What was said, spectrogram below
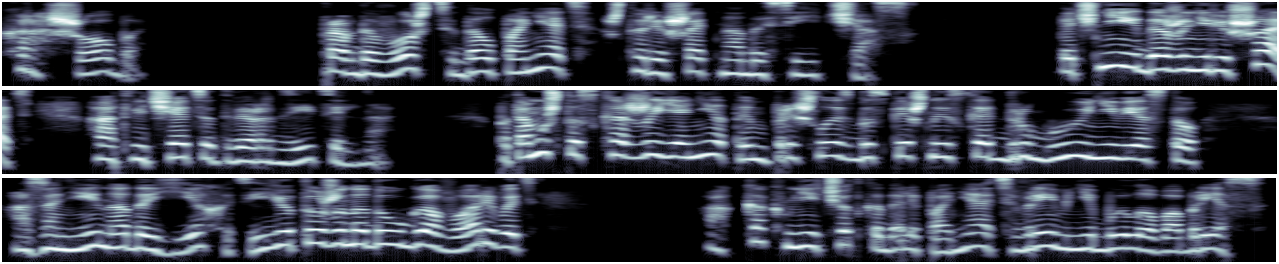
Хорошо бы. Правда, вождь дал понять, что решать надо сейчас. Точнее, даже не решать, а отвечать утвердительно. Потому что, скажи я нет, им пришлось бы спешно искать другую невесту, а за ней надо ехать, ее тоже надо уговаривать. А как мне четко дали понять, времени было в обрез.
